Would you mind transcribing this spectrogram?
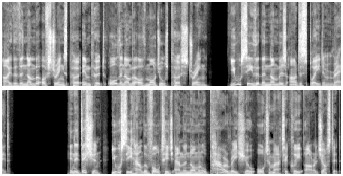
either the number of strings per input or the number of modules per string, you will see that the numbers are displayed in red. In addition, you will see how the voltage and the nominal power ratio automatically are adjusted.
